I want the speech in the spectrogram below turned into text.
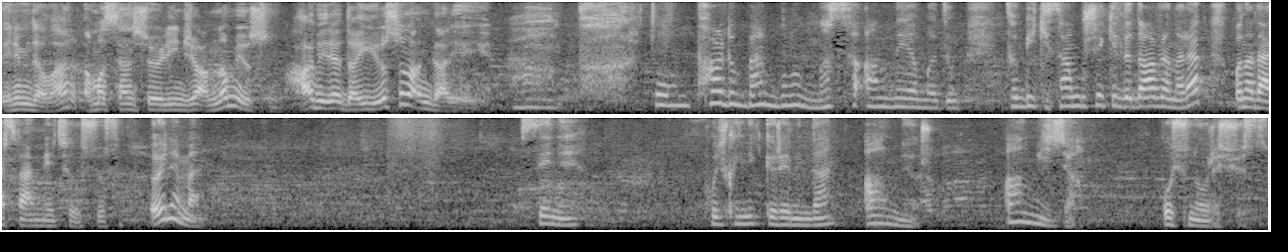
Benim de var ama sen söyleyince anlamıyorsun. Habire dayıyorsun Angarya'yı. Pardon, pardon ben bunu nasıl anlayamadım? Tabii ki sen bu şekilde davranarak bana ders vermeye çalışıyorsun. Öyle mi? Seni poliklinik görevinden almıyorum. Almayacağım. Boşuna uğraşıyorsun.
